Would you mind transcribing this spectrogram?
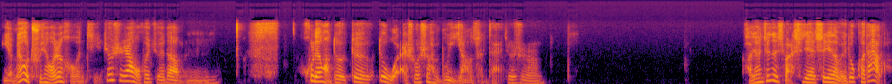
也没有出现过任何问题，就是让我会觉得，嗯。互联网对对对我来说是很不一样的存在，就是好像真的是把世界世界的维度扩大了，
